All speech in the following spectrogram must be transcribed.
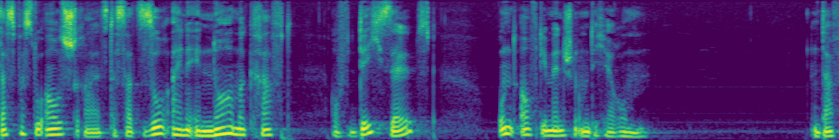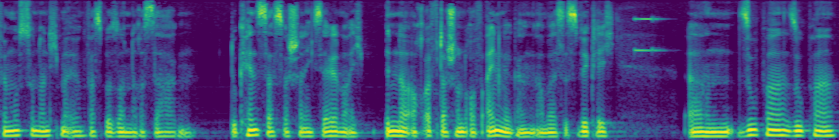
Das, was du ausstrahlst, das hat so eine enorme Kraft auf dich selbst und auf die Menschen um dich herum. Und dafür musst du noch nicht mal irgendwas Besonderes sagen. Du kennst das wahrscheinlich selber. Ich bin da auch öfter schon drauf eingegangen, aber es ist wirklich ein super, super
